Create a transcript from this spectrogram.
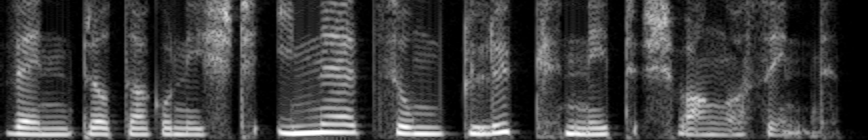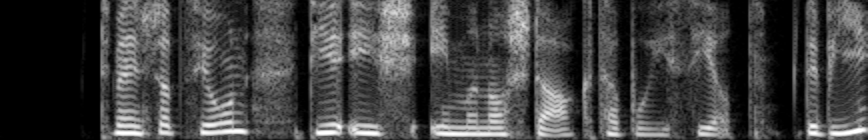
wenn ProtagonistInnen zum Glück nicht schwanger sind. Die Menstruation, die ist immer noch stark tabuisiert. Dabei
